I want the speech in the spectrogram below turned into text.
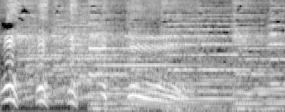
Ho, ho, ho, ho, ho.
